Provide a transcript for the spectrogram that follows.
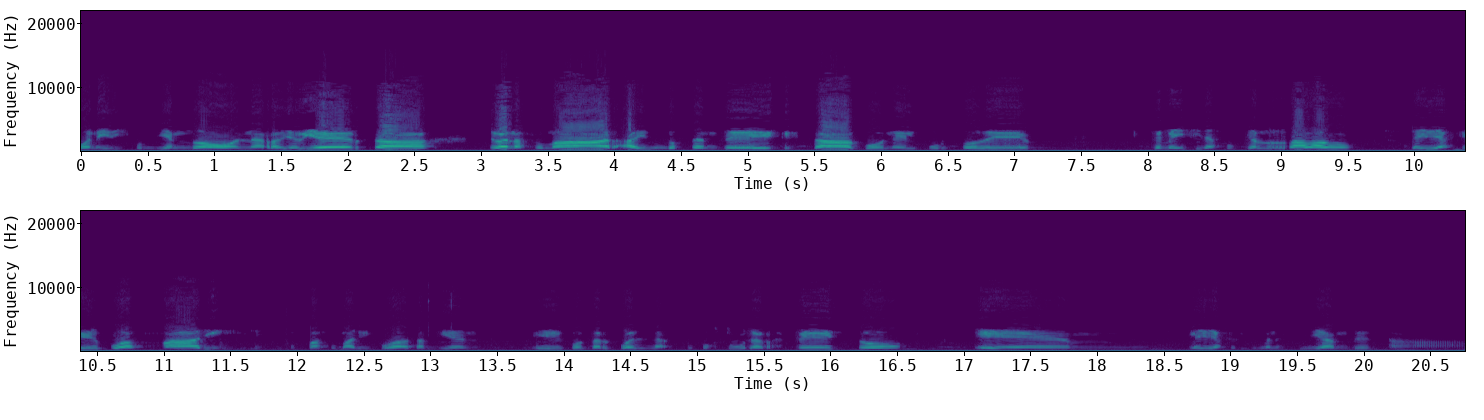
bueno, y difundiendo en la radio abierta, se van a sumar, hay un docente que está con el curso de de medicina social los sábados. La idea es que pueda sumar y pueda sumar y pueda también eh, contar cuál es la, su postura al respecto. Eh, la idea es que se sumen estudiantes a,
